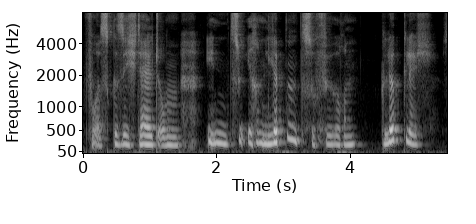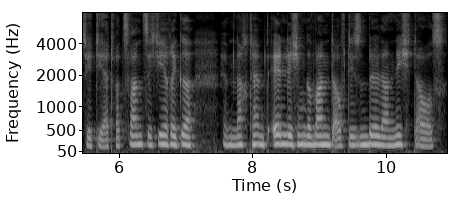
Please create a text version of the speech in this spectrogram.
vors Gesicht hält, um ihn zu ihren Lippen zu führen. Glücklich sieht die etwa zwanzigjährige im Nachthemd ähnlichen Gewand auf diesen Bildern nicht aus.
